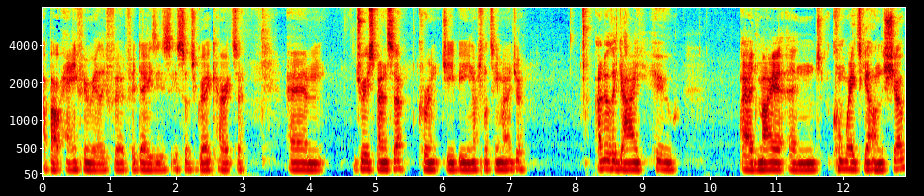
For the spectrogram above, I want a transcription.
about anything really for, for days. He's, he's such a great character. Um, Drew Spencer, current GB national team manager, another guy who I admire and can't wait to get on the show.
